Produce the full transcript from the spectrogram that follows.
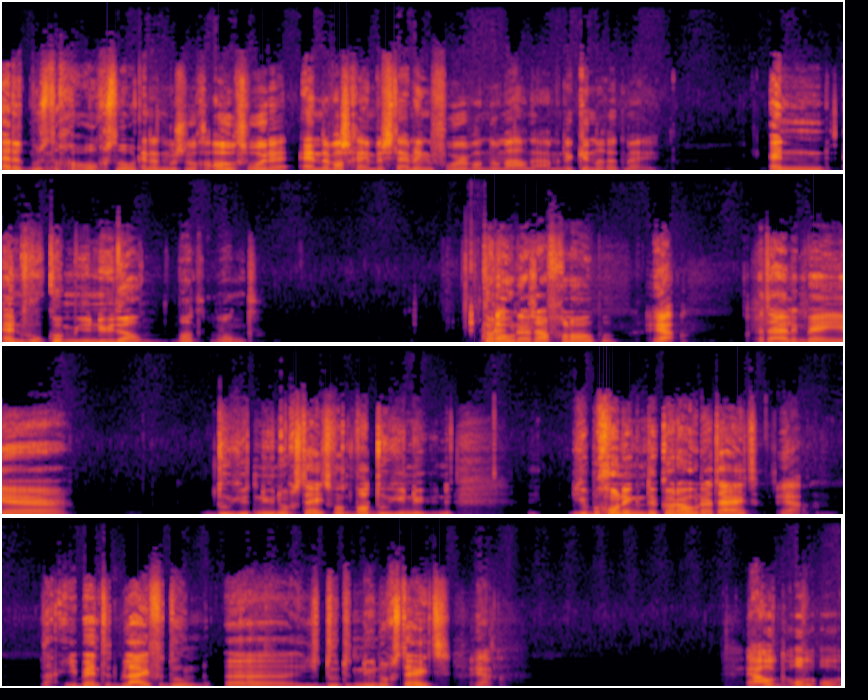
En het moest nog geoogst worden. En het moest nog geoogst worden. En er was geen bestemming voor, want normaal namen de kinderen het mee. En, en hoe kom je nu dan? Want, want corona is afgelopen. Ja. Uiteindelijk ben je, doe je het nu nog steeds. Want wat doe je nu? Je begon in de coronatijd. Ja. Nou, je bent het blijven doen. Eh, je doet het nu nog steeds. Ja, op, op, op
